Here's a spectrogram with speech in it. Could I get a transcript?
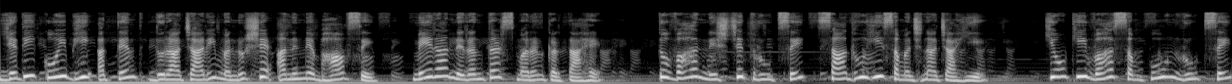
यदि कोई भी अत्यंत दुराचारी मनुष्य अनन्य भाव से मेरा निरंतर स्मरण करता है तो वह निश्चित रूप से साधु ही समझना चाहिए, क्योंकि वह संपूर्ण रूप से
